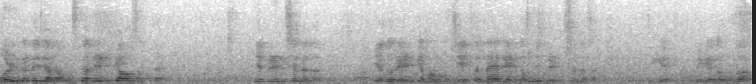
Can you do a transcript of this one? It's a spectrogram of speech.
होल्ड करने जा रहा हूँ, उसका रेट क्या हो सकता है? ये प्रिडिक्शन लगाना है। या तो रेंट के अमाउंट को चेक करना है रेंट का मुझे प्रिडिक्शन लगाना है। ठीक है? मैं क्या करूँगा?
